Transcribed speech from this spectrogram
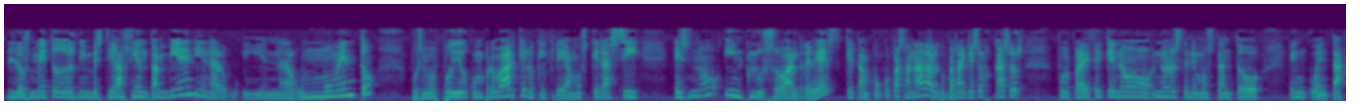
los métodos de investigación también, y en, algún momento pues hemos podido comprobar que lo que creíamos que era así es no, incluso al revés, que tampoco pasa nada. Lo que pasa es que esos casos pues parece que no, no los tenemos tanto en cuenta.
